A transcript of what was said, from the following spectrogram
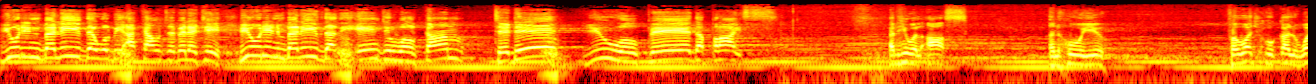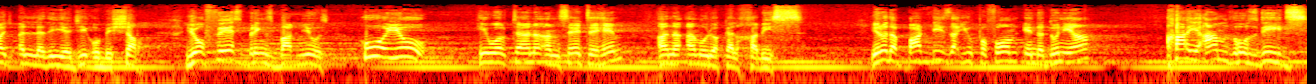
You didn't believe there will be accountability. You didn't believe that the angel will come. Today, you will pay the price. And he will ask, and who are you? فَوَجْهُكَ الْوَجْءَ الَّذِي يَجِيءُ بِالشَّرِّ Your face brings bad news. Who are you? He will turn and say to him, أَنَا أَمُلُكَ الْخَبِيثِ You know the bad deeds that you performed in the dunya? I am those deeds.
